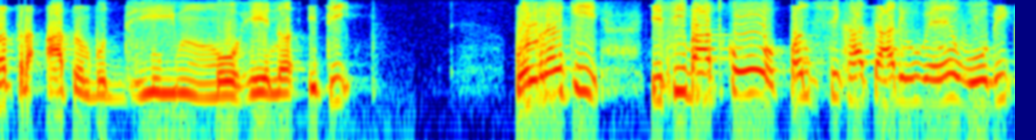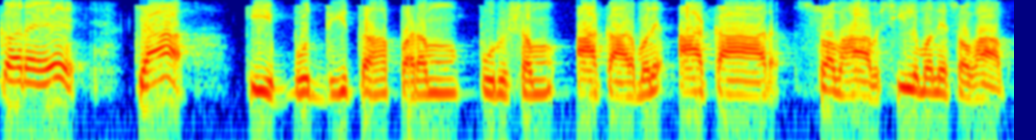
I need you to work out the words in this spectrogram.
तत्र आत्मबुद्धि मोहे न इति। बोल रहे हैं कि इसी बात को पंच शिखाचार्य हुए हैं, वो भी कह रहे हैं, क्या कि बुद्धित परम पुरुषम आकार, माने आकार स्वभाव, शील मने स्वभाव,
